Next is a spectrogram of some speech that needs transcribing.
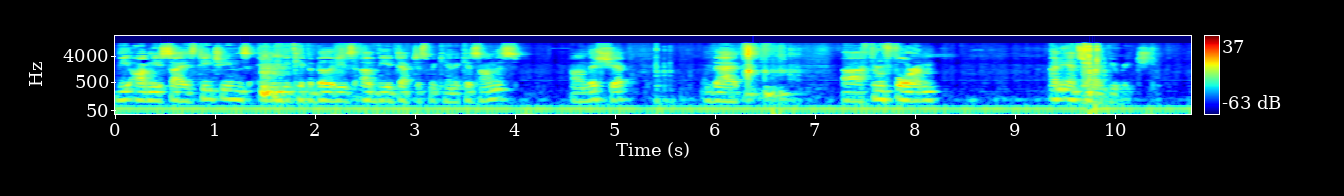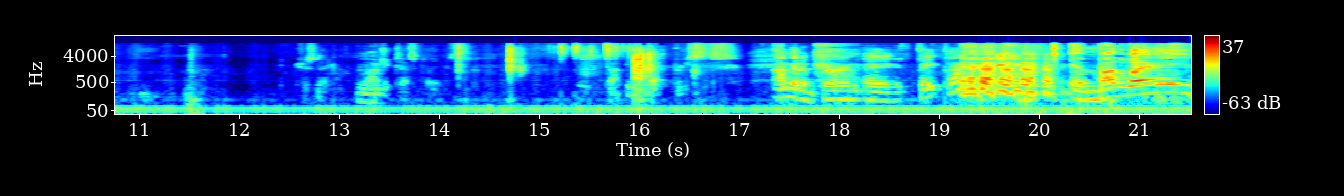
the Omnissiah's teachings and the capabilities of the Adeptus Mechanicus on this on this ship that uh, through forum an answer might be reached. Interesting. Logic test, please. Talking to death priests. I'm gonna burn a fate point. And by the way,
